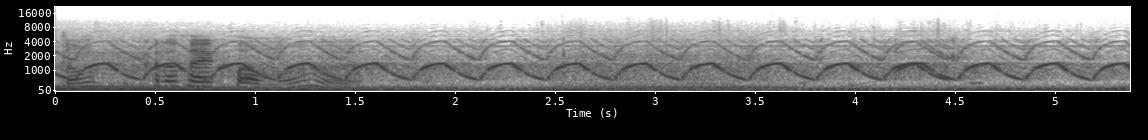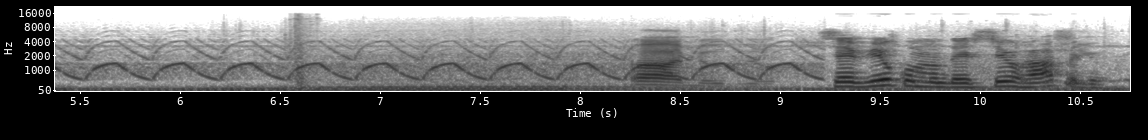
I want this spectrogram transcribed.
então o cara tá reclamando. Ai meu Deus. Você viu como desceu rápido?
